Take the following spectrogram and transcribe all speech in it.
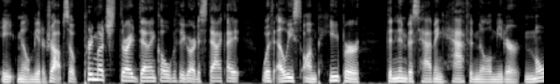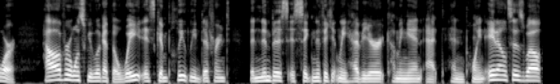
8 millimeter drop. So pretty much they're identical with regard to stack height, with at least on paper, the Nimbus having half a millimeter more. However, once we look at the weight, it's completely different. The Nimbus is significantly heavier, coming in at 10.8 ounces, while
